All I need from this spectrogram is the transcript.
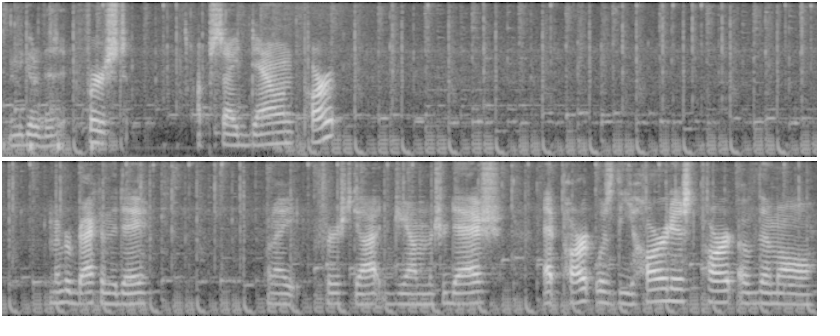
Let me go to the first upside down part. Remember back in the day when I first got Geometry Dash? That part was the hardest part of them all.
